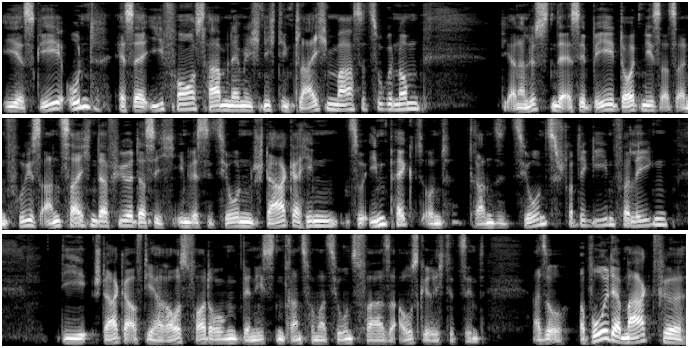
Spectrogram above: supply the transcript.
ESG und SRI-Fonds haben nämlich nicht in gleichem Maße zugenommen. Die Analysten der SEB deuten dies als ein frühes Anzeichen dafür, dass sich Investitionen stärker hin zu Impact- und Transitionsstrategien verlegen, die stärker auf die Herausforderungen der nächsten Transformationsphase ausgerichtet sind. Also, obwohl der Markt für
